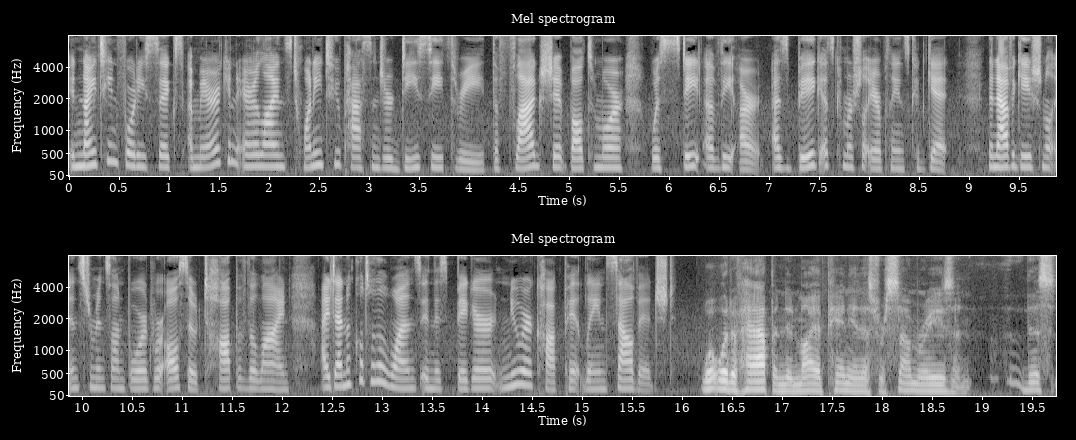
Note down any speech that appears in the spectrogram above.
In 1946, American Airlines 22 passenger DC 3, the flagship Baltimore, was state of the art, as big as commercial airplanes could get. The navigational instruments on board were also top of the line, identical to the ones in this bigger, newer cockpit Lane salvaged. What would have happened, in my opinion, is for some reason, this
